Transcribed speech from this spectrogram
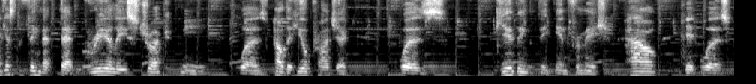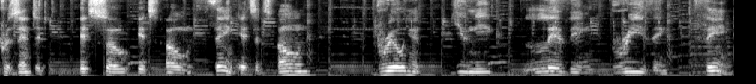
I guess the thing that, that really struck me was how the HEAL Project was giving the information, how it was presented. It's so its own thing. It's its own brilliant, unique, living, breathing thing.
